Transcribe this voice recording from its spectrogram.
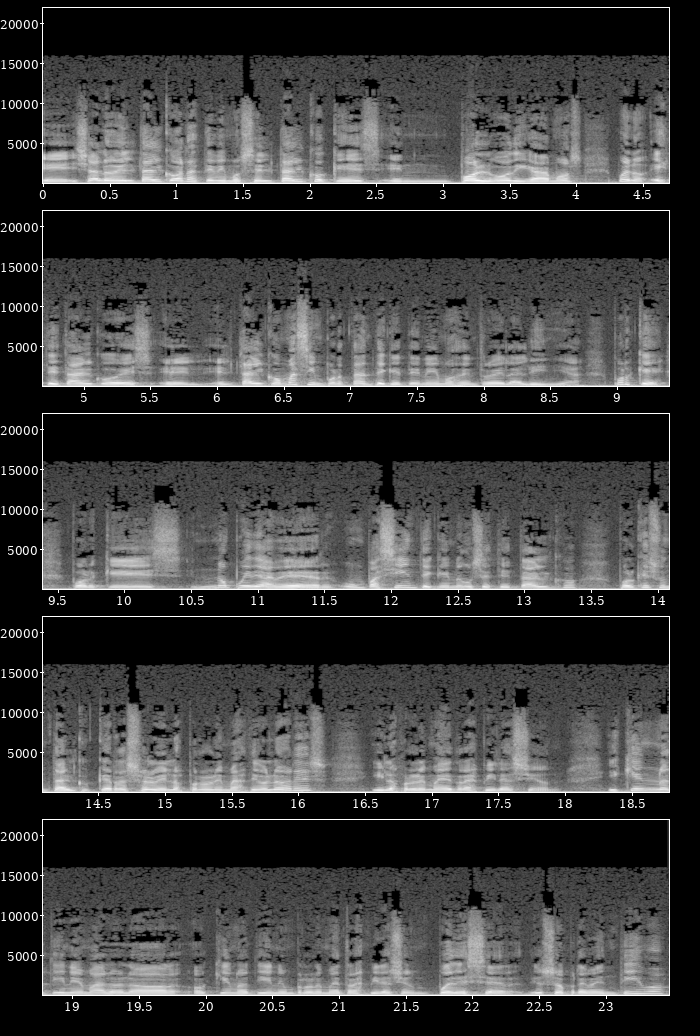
eh, ya lo del talco, ahora tenemos el talco que es en polvo, digamos. Bueno, este talco es el, talco más importante que tenemos dentro de la línea. ¿Por qué? Porque es, no puede haber un paciente que no use este talco porque es un talco que resuelve los problemas de olores y los problemas de transpiración. ¿Y quién no tiene mal olor o quién no tiene un problema de transpiración? Puede ser de uso preventivo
